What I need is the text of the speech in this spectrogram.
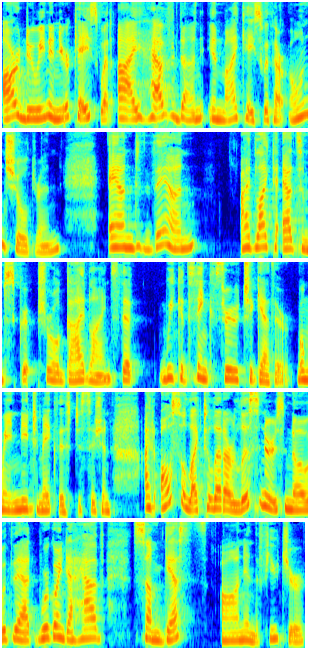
are doing, in your case, what I have done in my case with our own children. And then I'd like to add some scriptural guidelines that we could think through together when we need to make this decision. I'd also like to let our listeners know that we're going to have some guests on in the future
